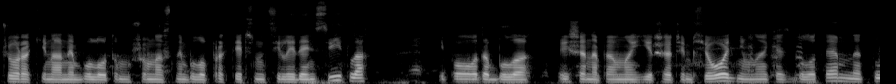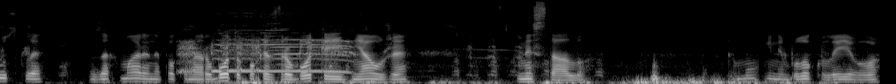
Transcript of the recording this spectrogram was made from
Вчора кіна не було, тому що в нас не було практично цілий день світла, і погода була ще, напевно, гірша, ніж сьогодні. Воно якесь було темне, тускле, захмарене, поки на роботу, поки з роботи і дня вже не стало. Тому і не було коли його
